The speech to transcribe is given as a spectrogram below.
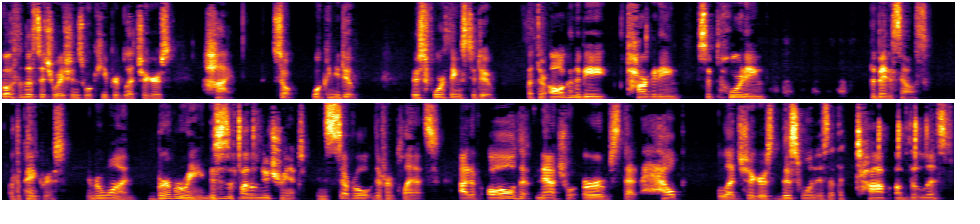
Both of those situations will keep your blood sugars high. So, what can you do? There's four things to do, but they're all going to be targeting, supporting the beta cells of the pancreas. Number one, berberine. This is a phytonutrient in several different plants out of all the natural herbs that help blood sugars, this one is at the top of the list.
